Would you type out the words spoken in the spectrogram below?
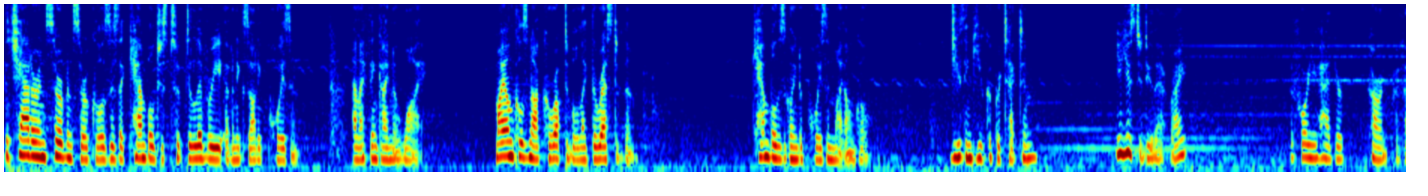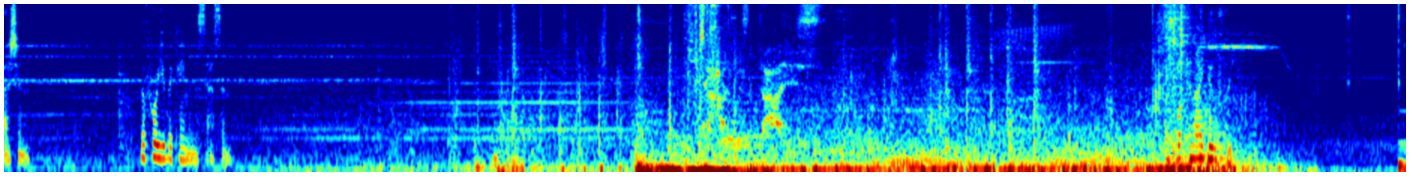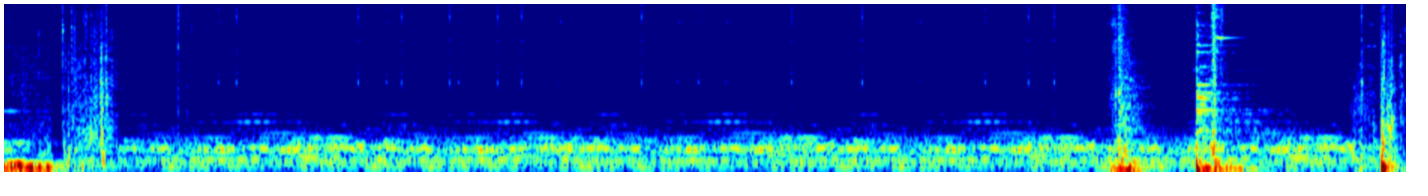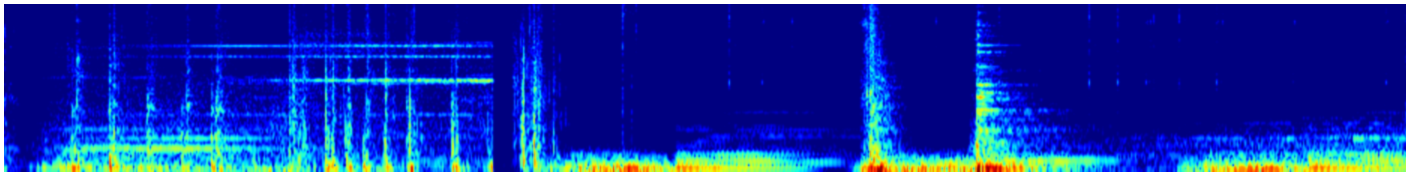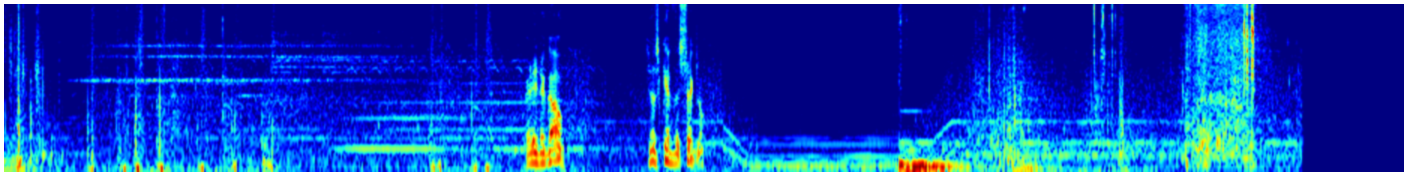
The chatter in servant circles is that Campbell just took delivery of an exotic poison. And I think I know why. My uncle's not corruptible like the rest of them. Campbell is going to poison my uncle. Do you think you could protect him? You used to do that, right? Before you had your current profession. Before you became an assassin. Nice. What can I do for you? Ready to go? Just give the signal.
